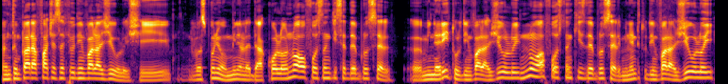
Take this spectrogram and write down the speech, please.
întâmplarea face să fiu din Valea Jiului și vă spun eu, minele de acolo nu au fost închise de Bruxelles. Mineritul din Valea Jiului nu a fost închis de Bruxelles. Mineritul din Valea Jiului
